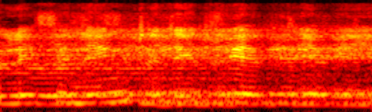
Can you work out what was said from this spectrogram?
Listening to the GFTV.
